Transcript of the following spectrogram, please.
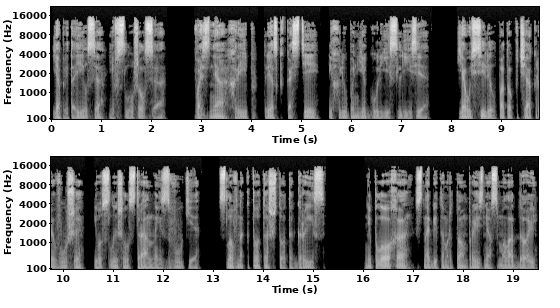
Я притаился и вслушался. Возня, хрип, треск костей и хлюпанье гульей слизи. Я усилил поток чакры в уши и услышал странные звуки, словно кто-то что-то грыз. «Неплохо», — с набитым ртом произнес молодой.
